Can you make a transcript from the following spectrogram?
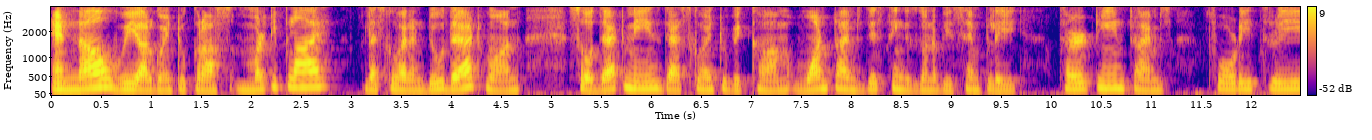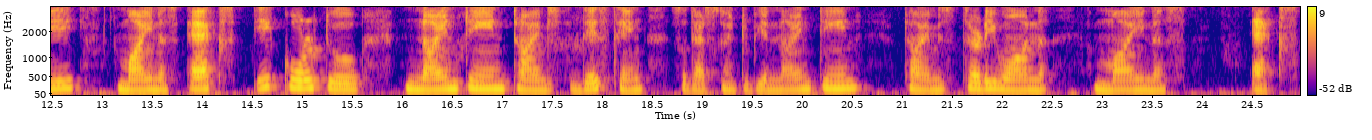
and now we are going to cross multiply let's go ahead and do that one so that means that's going to become 1 times this thing is going to be simply 13 times 43 minus x equal to 19 times this thing so that's going to be a 19 times 31 minus x.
